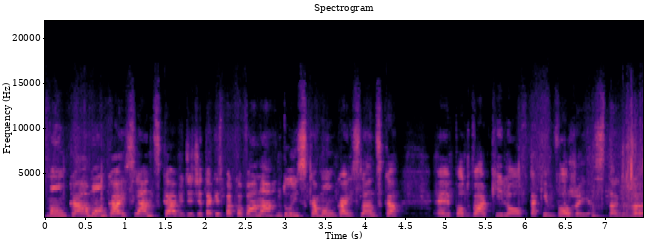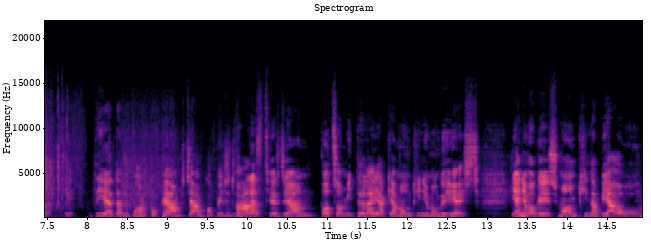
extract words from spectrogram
mąka, mąka islandzka, widzicie, tak jest pakowana, duńska mąka islandzka po 2 kg w takim worze jest, także jeden wór kupiłam, chciałam kupić dwa, ale stwierdziłam po co mi tyle, jak ja mąki nie mogę jeść. Ja nie mogę jeść mąki, nabiału,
